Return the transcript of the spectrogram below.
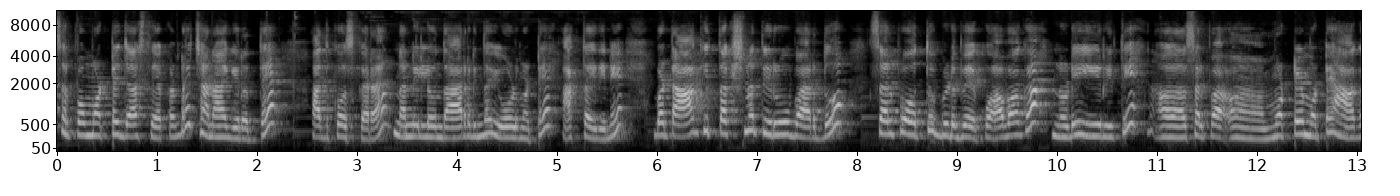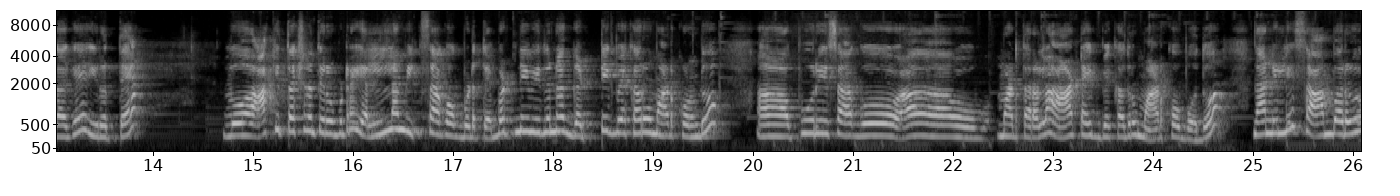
ಸ್ವಲ್ಪ ಮೊಟ್ಟೆ ಜಾಸ್ತಿ ಹಾಕೊಂಡ್ರೆ ಚೆನ್ನಾಗಿರುತ್ತೆ. ಅದಕ್ಕೋಸ್ಕರ ನಾನು ಇಲ್ಲೊಂದು ಆರರಿಂದ ಏಳು ಮೊಟ್ಟೆ ಹಾಕ್ತಾಯಿದ್ದೀನಿ ಬಟ್ ಹಾಕಿದ ತಕ್ಷಣ ತಿರುಗಬಾರ್ದು. ಸ್ವಲ್ಪ ಹೊತ್ತು ಬಿಡಬೇಕು. ಆವಾಗ ನೋಡಿ ಈ ರೀತಿ ಸ್ವಲ್ಪ ಮೊಟ್ಟೆ ಮೊಟ್ಟೆ ಆಗಾಗೆ ಇರುತ್ತೆ. ಓ- ಹಾಕಿದ ತಕ್ಷಣ ತಿರುಗ್ಬಿಟ್ರೆ ಎಲ್ಲ ಮಿಕ್ಸ್ ಆಗೋಗ್ಬಿಡುತ್ತೆ. ಬಟ್ ನೀವು ಇದನ್ನು ಗಟ್ಟಿಗೆ ಬೇಕಾದ್ರೂ ಮಾಡಿಕೊಂಡು ಪೂರಿ, ಸಾಗು ಮಾಡ್ತಾರಲ್ಲ, ಆ ಟೈಪ್ ಬೇಕಾದರೂ ಮಾಡ್ಕೋಬೋದು. ನಾನಿಲ್ಲಿ ಸಾಂಬಾರು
